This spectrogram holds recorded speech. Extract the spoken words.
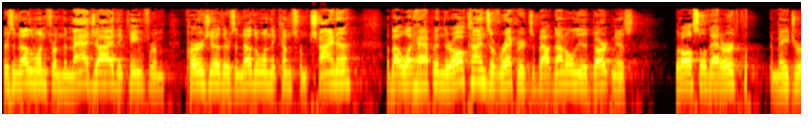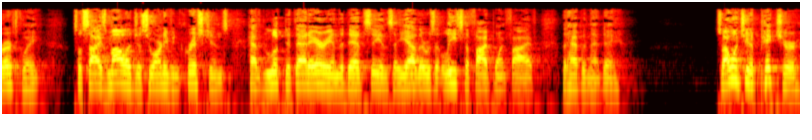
There's another one from the Magi that came from Persia. There's another one that comes from China about what happened. There are all kinds of records about not only the darkness, but also that earthquake, the major earthquake. So seismologists who aren't even Christians have looked at that area in the Dead Sea and say, yeah, there was at least a 5.5 that happened that day. So I want you to picture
